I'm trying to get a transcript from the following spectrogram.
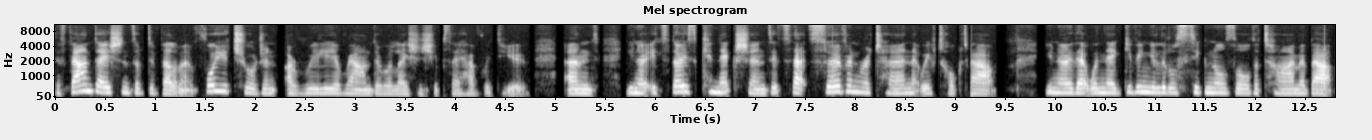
the foundations of development for your children are really around the relationships they have with you. And, you know, it's those connections, it's that serve and return that we've talked about. You know, that when they're giving you little signals all the time about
